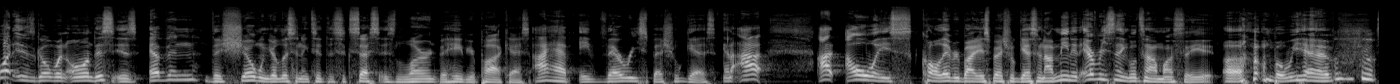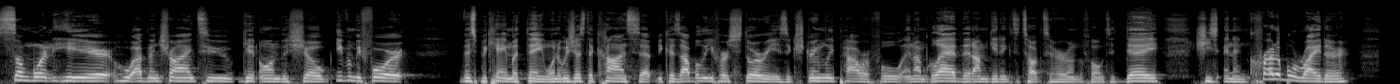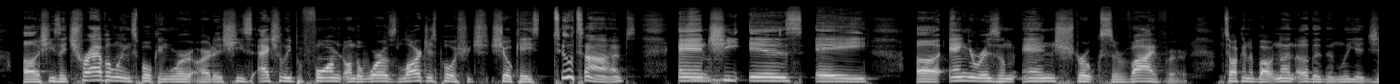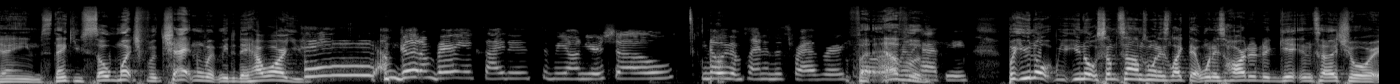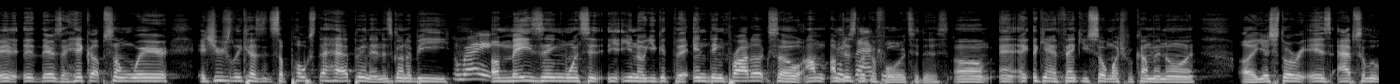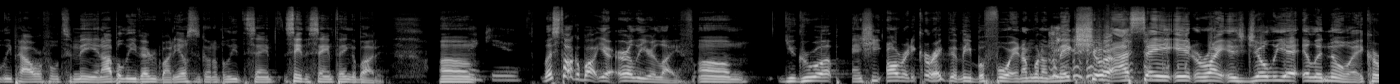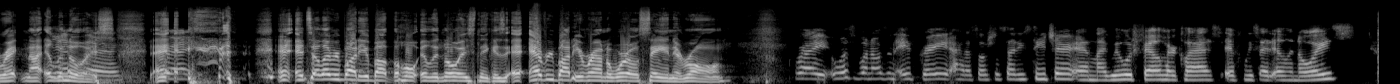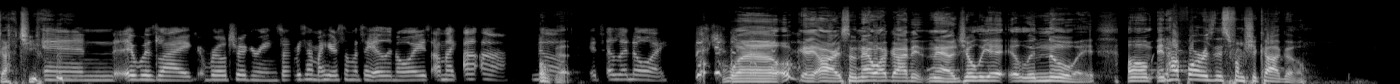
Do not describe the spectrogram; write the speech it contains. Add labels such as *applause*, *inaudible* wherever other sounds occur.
What is going on? This is Evan, the show when you're listening to the Success is Learned Behavior podcast. I have a very special guest, and I I always call everybody a special guest, and I mean it every single time I say it. Uh, *laughs* but we have *laughs* someone here who I've been trying to get on the show even before this became a thing, when it was just a concept, because I believe her story is extremely powerful, and I'm glad that I'm getting to talk to her on the phone today. She's an incredible writer. Uh, she's a traveling spoken word artist. She's actually performed on the world's largest poetry sh- showcase two times, and mm-hmm. she is a uh, aneurysm and stroke survivor. I'm talking about none other than Leah James. Thank you so much for chatting with me today. How are you? Hey, I'm good. I'm very excited to be on your show. You know, we've been planning this forever. So forever. Really happy. But you know, you know, sometimes when it's like that, when it's harder to get in touch or it, it, there's a hiccup somewhere, it's usually because it's supposed to happen and it's going to be right. amazing once it, you know, you get the ending product. So I'm, I'm exactly. just looking forward to this. Um, and again, thank you so much for coming on. Uh, your story is absolutely powerful to me, and I believe everybody else is going to believe the same, say the same thing about it. Um, thank you. Let's talk about your earlier life. Um, you grew up, and she already corrected me before, and I'm going to make *laughs* sure I say it right. It's Joliet, Illinois, correct? Not Illinois. Yes, *laughs* and, and, and, tell everybody about the whole Illinois thing, because everybody around the world saying it wrong. Right. It was when I was in eighth grade. I had a social studies teacher, and like we would fail her class if we said Illinois. Got you. and it was like real triggering. So every time I hear someone say Illinois, I'm like, uh uh-uh, uh no, okay. it's Illinois *laughs* wow. Okay. All right. So now I got it. Now Joliet, Illinois. Um, and how far is this from Chicago?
